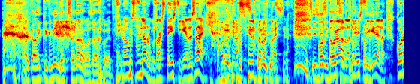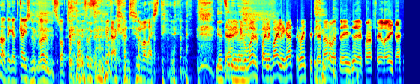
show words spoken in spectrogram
aga ikkagi mingi hetk said aru, ma saan aru, et. ei no ma sain aru, kui sa hakkasid eesti keeles sain aru, portugaalane eesti keele, korra tegelikult käis nagu läbi, mõtlesin oot-oot-oot, midagi on siin valesti. Nii et selline nagu võrkpallipalli kätte võttis, said aru, et ei, see kurat ei ole õige asi.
